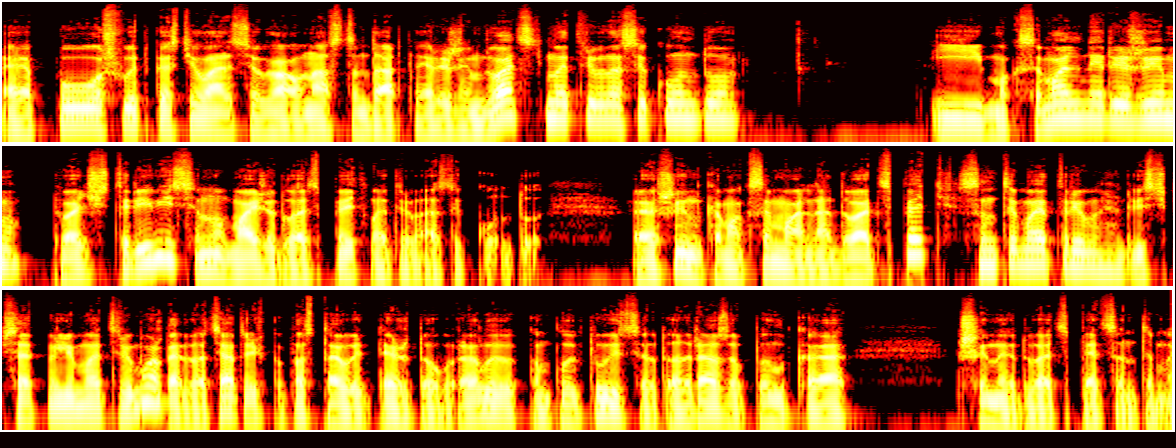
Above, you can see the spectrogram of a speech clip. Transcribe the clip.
Е, По швидкості ланцюга у нас стандартний режим 20 метрів на секунду. І максимальний режим 24,8, ну майже 25 метрів на секунду. Шинка максимальна 25 см, 250 мм, можна 20 поставити теж добре, але комплектується от одразу пилка шиною 25 см.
